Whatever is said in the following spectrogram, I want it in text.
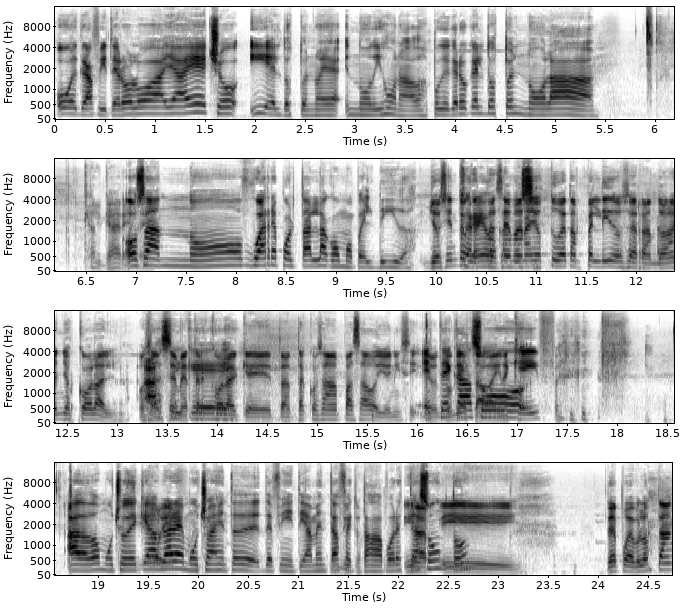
o el grafitero lo haya hecho y el doctor no, haya- no dijo nada, porque creo que el doctor no la... Calgarete. O sea, no fue a reportarla como perdida. Yo siento que esta que semana yo estuve tan perdido cerrando el año escolar. O sea, el semestre que- escolar que tantas cosas han pasado. Yo ni si, yo Este yo estaba en caso- cave. Ha dado mucho de Sí, qué hablar, hay mucha gente de- definitivamente Bendito. afectada por este Y asunto. Y de pueblos tan,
